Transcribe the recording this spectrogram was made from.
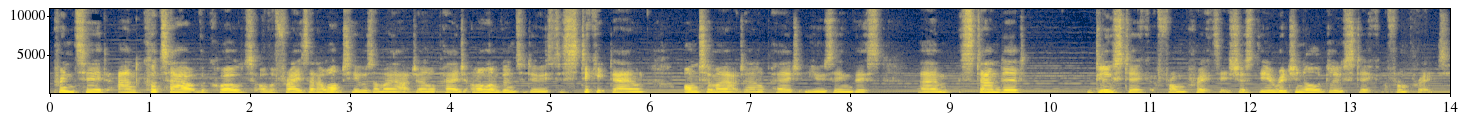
printed and cut out the quote or the phrase that I want to use on my art journal page and all I'm going to do is to stick it down onto my art journal page using this um, standard glue stick from Pritt. It's just the original glue stick from Pritt.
